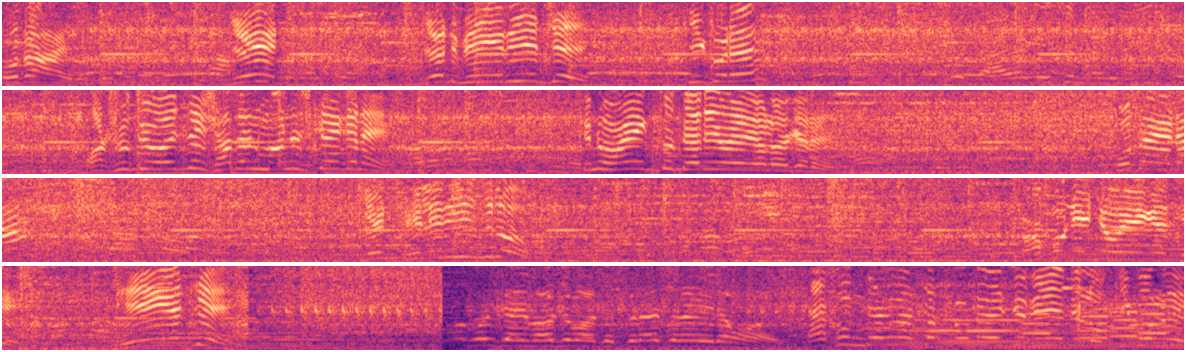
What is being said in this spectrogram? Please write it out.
কোথায়? গেট? গেট ভেঙে দিয়েছে। কি করে? সাধারণ মানুষকে এখানে? কিন্তু অনেক তো দেরি হয়ে গেল এখানে। কোথায় এটা? গেট ফেলে দিয়েছিল? তখন এটা হয়ে গেছে? ভেঙে গেছে? হয়। এখন দেখলাম একটা টোটো এসে ভেঙে দিল কি বলবে?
